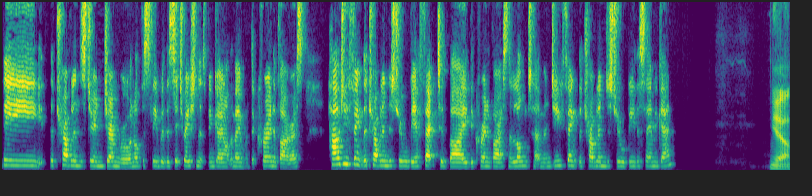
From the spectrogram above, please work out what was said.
the the travel industry in general, and obviously with the situation that's been going on at the moment with the coronavirus, how do you think the travel industry will be affected by the coronavirus in the long term? And do you think the travel industry will be the same again? Yeah,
